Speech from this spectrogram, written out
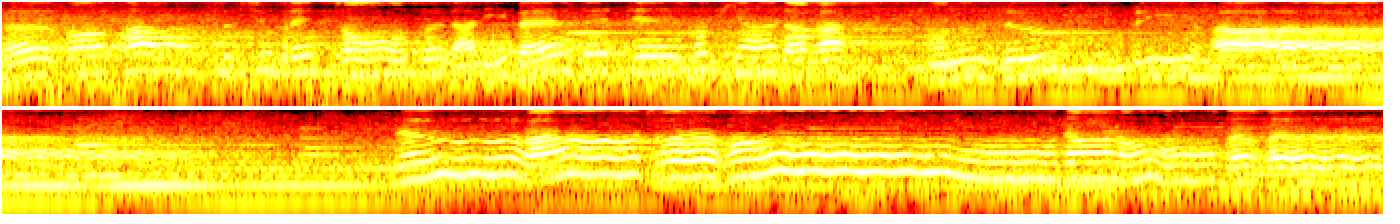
Le vent passe sur les tombes, la liberté reviendra, on nous oubliera. Nous rentrerons dans l'ombre.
